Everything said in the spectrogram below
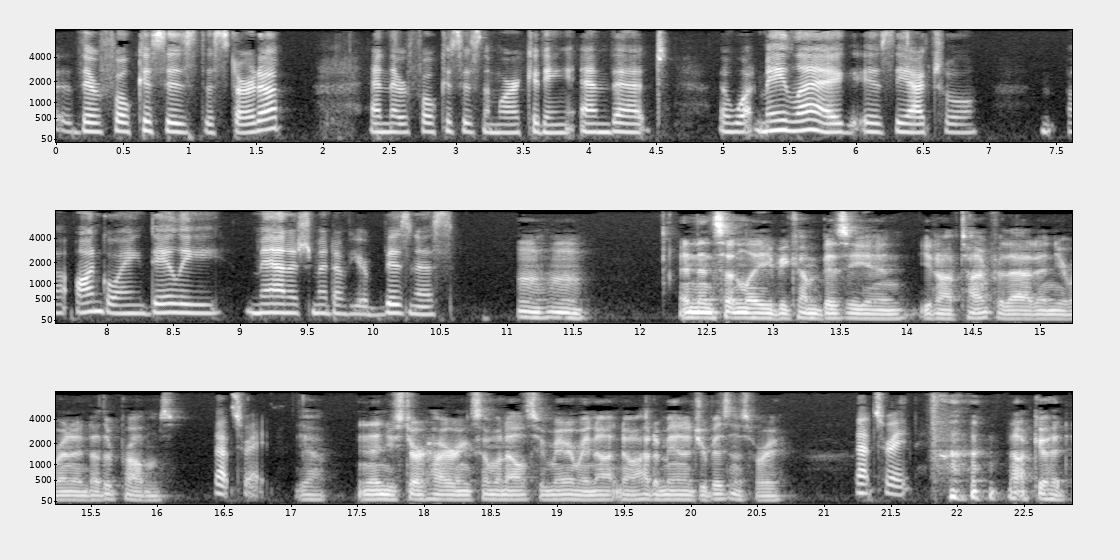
uh, their focus is the startup, and their focus is the marketing, and that uh, what may lag is the actual uh, ongoing daily management of your business. Mm-hmm. And then suddenly you become busy and you don't have time for that and you run into other problems. That's right. Yeah. And then you start hiring someone else who may or may not know how to manage your business for you. That's right. not good.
